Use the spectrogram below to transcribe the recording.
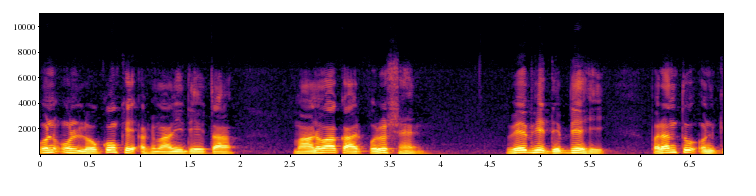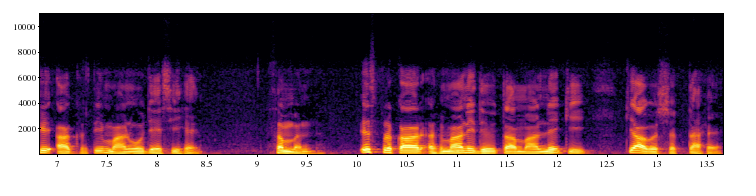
उन उन लोगों के अभिमानी देवता, मानवाकार पुरुष हैं। वे भी दिव्य ही, परंतु उनकी आकृति मानवों जैसी है। संबंध। इस प्रकार अभिमानी देवता मानने की क्या आवश्यकता है?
